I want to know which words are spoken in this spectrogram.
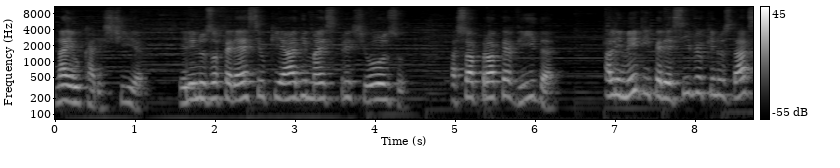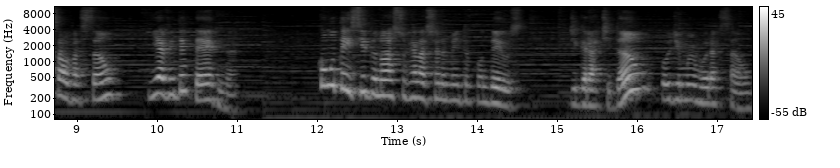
Na Eucaristia, ele nos oferece o que há de mais precioso, a sua própria vida, alimento imperecível que nos dá a salvação e a vida eterna. Como tem sido nosso relacionamento com Deus? De gratidão ou de murmuração?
